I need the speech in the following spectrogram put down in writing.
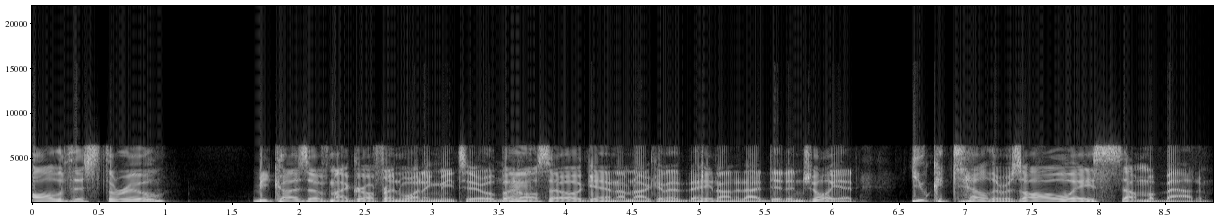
all of this through, because of my girlfriend wanting me to, but Mm. also, again, I'm not going to hate on it. I did enjoy it. You could tell there was always something about him.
